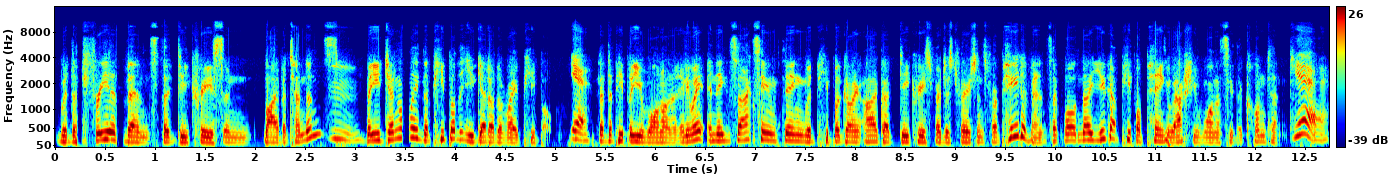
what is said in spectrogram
with the free events that decrease in live attendance. Mm. But you generally the people that you get are the right people. Yeah. They're the people you want on it anyway. And the exact same thing with people going, oh, I've got decreased registrations for paid events. Like, well, no, you got people paying who actually want to see the content. Yeah.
